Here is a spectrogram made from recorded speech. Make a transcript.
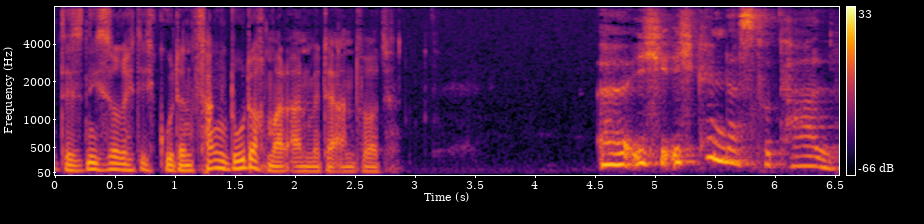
das ist nicht so richtig gut. Dann fang du doch mal an mit der Antwort. Äh, ich ich kenne das total.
